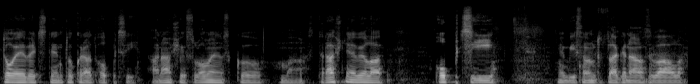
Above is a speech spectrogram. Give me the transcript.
To je vec tentokrát obci. A naše Slovensko má strašne veľa obcí, by som to tak nazval.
